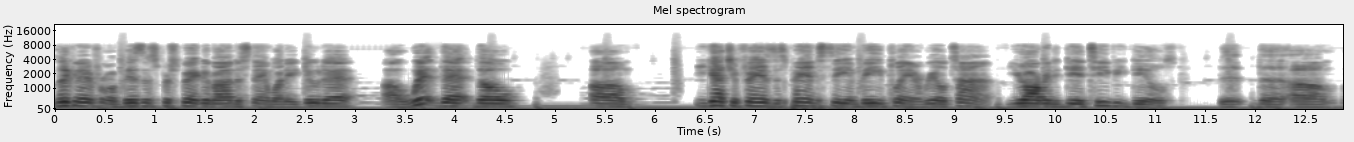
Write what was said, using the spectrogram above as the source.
Looking at it from a business perspective, I understand why they do that. Uh, with that, though, um, you got your fans that's paying to see Embiid play in real time. You already did TV deals. The the um,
